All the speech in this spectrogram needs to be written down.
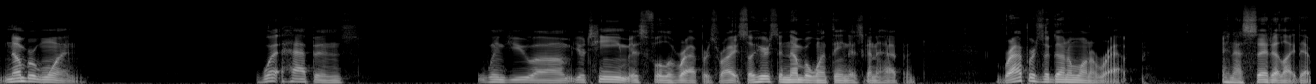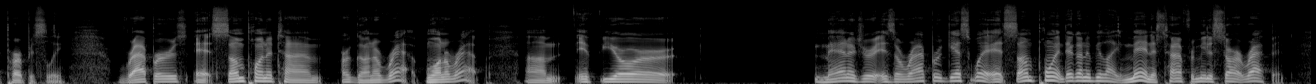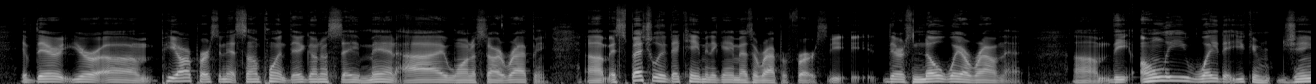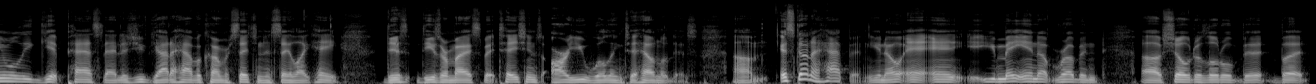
number one, what happens when you um, your team is full of rappers, right? So here's the number one thing that's gonna happen. Rappers are gonna want to rap, and I said it like that purposely rappers at some point in time are gonna rap, want to rap. Um, if your manager is a rapper, guess what? At some point, they're gonna be like, "Man, it's time for me to start rapping." If they're your um, PR person, at some point, they're gonna say, "Man, I want to start rapping." Um, especially if they came in the game as a rapper first. There's no way around that. Um, the only way that you can genuinely get past that is you got to have a conversation and say like, "Hey, this these are my expectations. Are you willing to handle this? Um, it's gonna happen you know and, and you may end up rubbing uh, shoulders a little bit but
